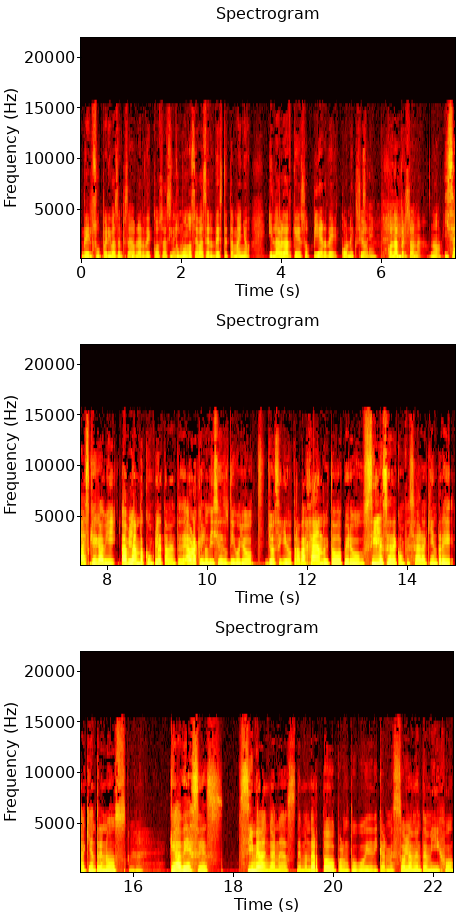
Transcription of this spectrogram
del súper y vas a empezar a hablar de cosas y tu mundo se va a hacer de este tamaño y la verdad que eso pierde conexión con la persona, ¿no? Y sabes que Gaby, hablando completamente de, ahora que lo dices, digo yo, yo he seguido trabajando y todo, pero sí les he de confesar aquí entre, aquí entre nos que a veces sí me dan ganas de mandar todo por un tubo y dedicarme solamente a mi hijo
